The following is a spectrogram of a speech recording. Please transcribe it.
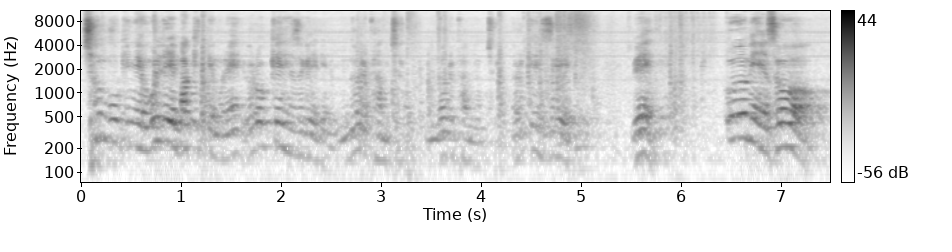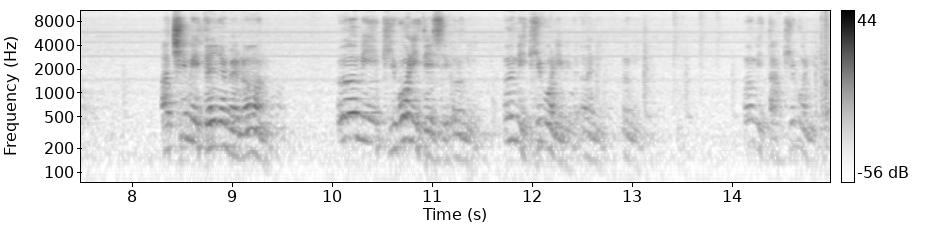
천국인의 원리에 맞기 때문에 이렇게 해석해야 됩니다. 윷놀이판처럼, 윷놀이판형처럼 이렇게 해석해야 됩니다. 왜? 음에서 아침이 되려면은 음이 기본이 돼 있어요. 음이, 음이 기본입니다. 음이, 음이, 음이 딱 기본이다.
